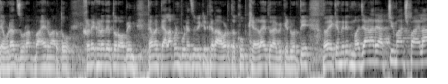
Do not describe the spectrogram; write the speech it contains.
तेवढ्याच जोरात बाहेर मारतो. खडे खडे देतो रॉबिन त्यामुळे त्याला पण पुण्याचं विकेट खरं आवडतं. खूप खेळलाय तो या विकेटवरती एकंदरीत मजा येणार आहे आजची मॅच पाहायला.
